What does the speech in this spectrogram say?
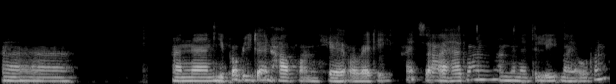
Uh, and then you probably don't have one here already, right? So I had one, I'm gonna delete my old one.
